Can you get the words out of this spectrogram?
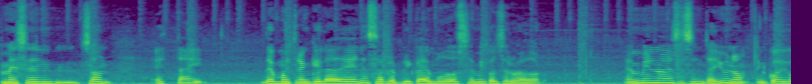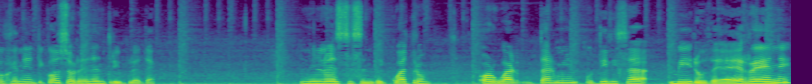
Meselson-Stein demuestra que el ADN se replica de modo semiconservador. En 1961, el código genético se ordena en triplete. En 1964, Orwell Termin utiliza virus de ARN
